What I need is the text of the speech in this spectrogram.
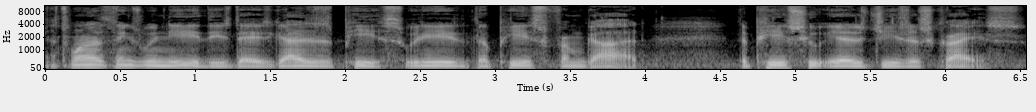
That's one of the things we need these days, guys, is peace. We need the peace from God, the peace who is Jesus Christ.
